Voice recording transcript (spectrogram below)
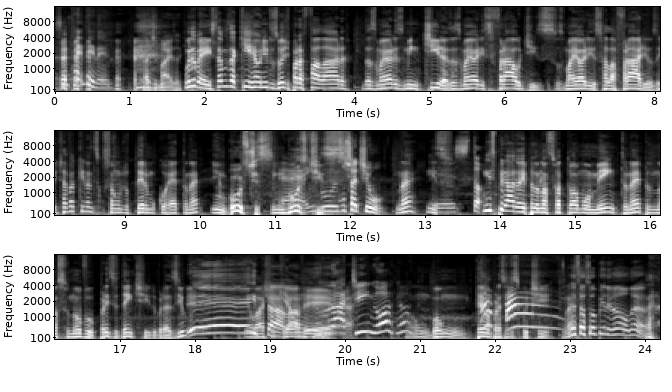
Você não tá entendendo. Tá demais aqui. muito bem. Estamos aqui reunidos hoje para falar das maiores mentiras, das maiores fraudes, os maiores salafrários. A gente tava aqui na discussão do termo correto, né? Embustes? Embustes, embuste. 171. né? Isso. Estou. Inspirado aí pelo nosso atual momento, né? Pelo nosso novo presidente do Brasil. Eita, Eu acho que é lá um- vem. Ratinho! Um bom tema para se discutir, né? Essa é a sua opinião, né?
